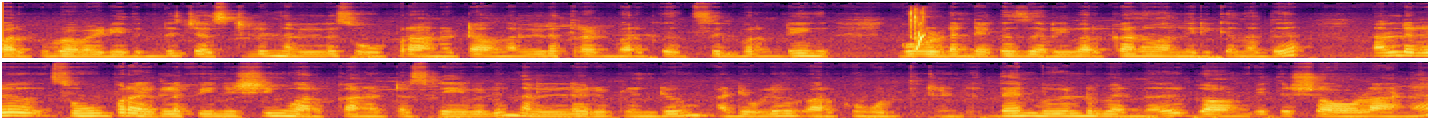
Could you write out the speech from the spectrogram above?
വർക്ക് പ്രൊവൈഡ് ചെയ്തിട്ടുണ്ട്. ചെസ്റ്റിൽ നല്ല സൂപ്പറാണ് കേട്ടോ നല്ല ത്രെഡ് വർക്ക് സിൽവറിന്റെയും ഗോൾഡന്റെ ഒക്കെ സെറി വർക്കാണ് വന്നിരിക്കുന്നത്. നല്ലൊരു സൂപ്പർ ആയിട്ടുള്ള ഫിനിഷിങ് വർക്കാണ് കേട്ടോ സ്ലീവിലും നല്ലൊരു പ്രിന്റും അടിപൊളി വർക്കും കൊടുത്തിട്ടുണ്ട്. ദെൻ വീണ്ടും വരുന്നത് ഗൗൺ വിത്ത് ഷോളാണ്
